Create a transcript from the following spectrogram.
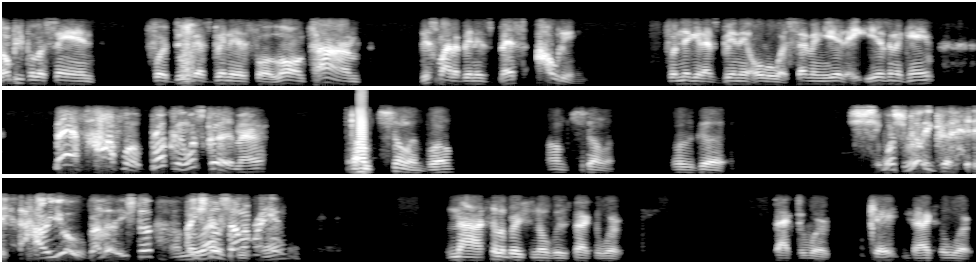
Some people are saying for a dude that's been there for a long time, this might have been his best outing. For a nigga that's been there over what seven years, eight years in the game. Man, Hoffa, Brooklyn, what's good, man? I'm chilling, bro. I'm chilling. What's good? Shit, what's really good? How are you, brother? You still I'm are you still celebrating? man. Nah, celebration over. It's back to work. Back to work. Okay. Back to work.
